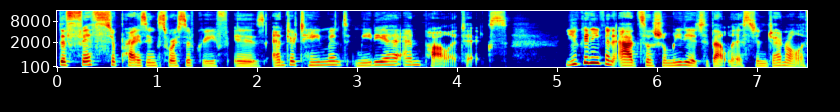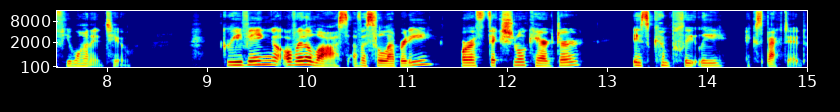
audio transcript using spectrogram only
the fifth surprising source of grief is entertainment, media, and politics. You could even add social media to that list in general if you wanted to. Grieving over the loss of a celebrity or a fictional character is completely expected.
